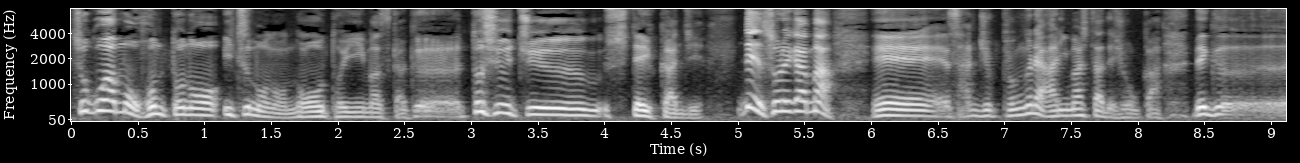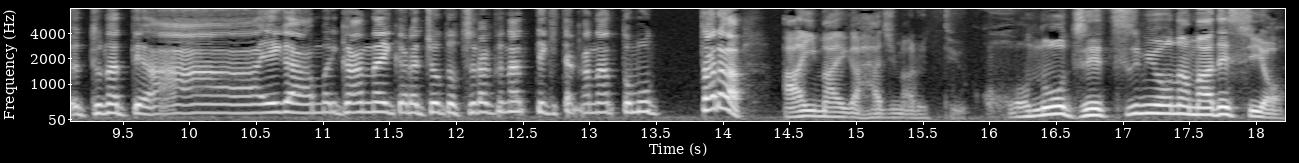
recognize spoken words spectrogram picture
そこはもう本当の、いつもの脳と言いますか、ぐーっと集中していく感じ。で、それがまあ、えー、30分ぐらいありましたでしょうか。で、ぐーっとなって、あー、絵があんまり変わんないからちょっと辛くなってきたかなと思ってたら、曖昧が始まるっていう、この絶妙な間ですよ。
